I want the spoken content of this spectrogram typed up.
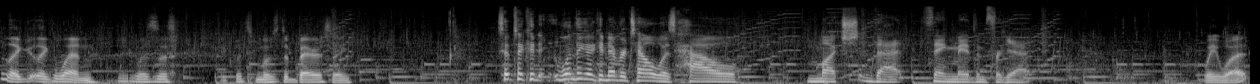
Like like when? Like, what's the like, what's most embarrassing? Except I could, one thing I could never tell was how much that thing made them forget. Wait, what?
